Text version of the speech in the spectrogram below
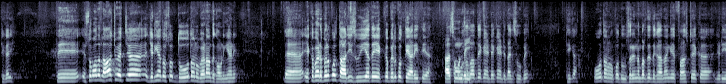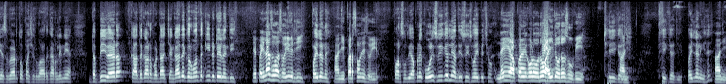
ਠੀਕ ਆ ਜੀ। ਤੇ ਇਸ ਤੋਂ ਬਾਅਦ ਲਾਸਟ ਵਿੱਚ ਜਿਹੜੀਆਂ ਦੋਸਤੋ ਦੋ ਤੁਹਾਨੂੰ ਵਹਿੜਾਂ ਦਿਖਾਉਣੀਆਂ ਨੇ। ਇੱਕ ਵੜ ਬਿਲਕੁਲ ਤਾਜੀ ਸੂਈ ਆ ਤੇ ਇੱਕ ਬਿਲਕੁਲ ਤਿਆਰੀ ਤੇ ਆ। ਦੀ ਉਸ ਦੇ। ਘੰਟੇ ਘੰਟੇ ਤੱਕ ਸੂਪੇ। ਠੀਕ ਆ? ਉਹ ਤੁਹਾਨੂੰ ਆਪਾਂ ਦੂਸਰੇ ਨੰਬਰ ਤੇ ਦਿਖਾ ਦਾਂਗੇ। ਫਸਟ ਇੱਕ ਜਿਹੜੀ ਇਸ ਵੈੜ ਤੋਂ ਆਪਾਂ ਸ਼ੁਰੂਆਤ ਕਰ ਲੈਨੇ ਆ। ਡੱਬੀ ਵੈੜ ਕੱਦ ਕਾਠ ਵੱਡਾ ਚੰਗਾ। ਤੇ ਗੁਰਵੰਤ ਕੀ ਡਿਟੇਲ ਲੈਂਦੀ? ਇਹ ਪਹਿਲਾ ਸੂਆ ਸੋਈ ਵੀਰ ਜੀ। ਪਹਿਲਾਂ ਨੇ? ਹਾਂਜੀ ਪਰਸੋਂ ਦੀ ਸੂਈ ਹੈ। ਪਰਸੋਂ ਦੀ ਆਪਣੇ ਕੋਲ ਹੀ ਸੂਈ ਕੇ ਲਿਆਂਦੀ ਸੂਈ ਸਵਾਈ ਪਿੱਛੋਂ? ਨਹੀਂ ਆਪਣੇ ਕੋਲ ਉਦੋਂ ਆਈ ਤੇ ਉਦੋਂ ਸੂਪੀ ਹੈ ਠੀਕ ਆ ਹਾਂਜੀ। ਠੀਕ ਆ ਜੀ। ਪਹਿਲਾਂ ਨਹੀਂ ਹੈ? ਹਾਂਜੀ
